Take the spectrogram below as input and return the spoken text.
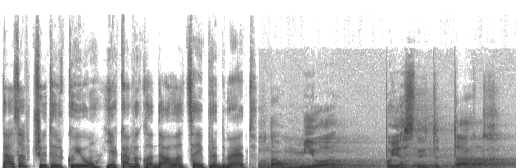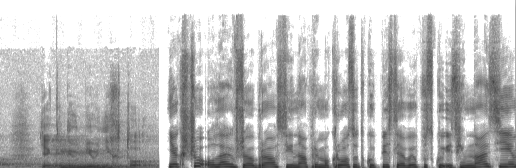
та за вчителькою, яка викладала цей предмет. Вона вміла пояснити так, як не вмів ніхто. Якщо Олег вже обрав свій напрямок розвитку після випуску із гімназії,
